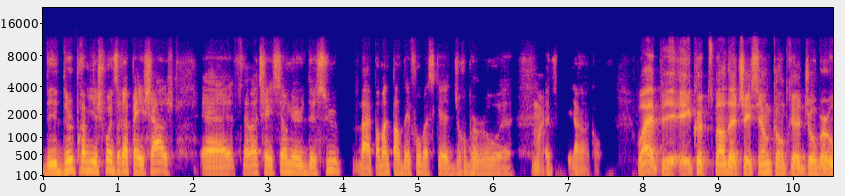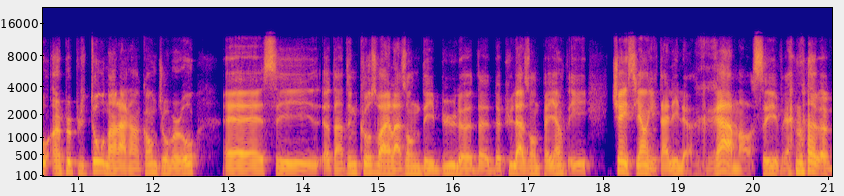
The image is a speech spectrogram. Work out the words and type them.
des deux premiers choix du repêchage. finalement, Chase Young a eu le dessus, ben, pas mal par défaut parce que Joe Burrow a dû la rencontre. Ouais, puis écoute, tu parles de Chase Young contre Joe Burrow. Un peu plus tôt dans la rencontre, Joe Burrow euh, a tenté une course vers la zone début là, depuis la zone payante et Chase Young est allé le ramasser, vraiment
